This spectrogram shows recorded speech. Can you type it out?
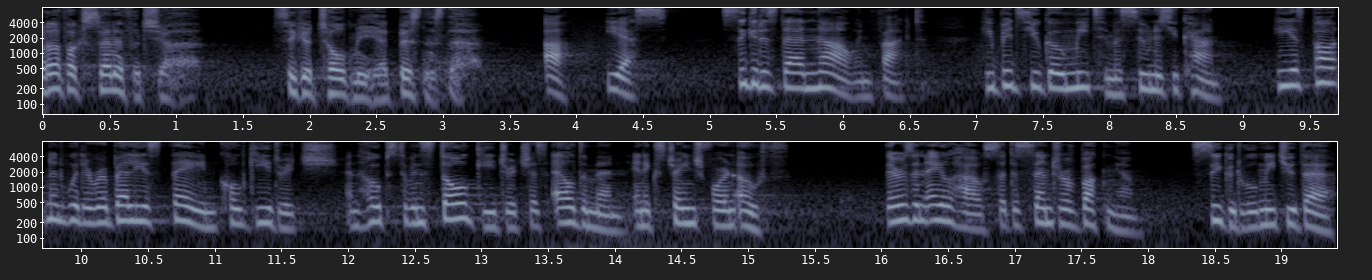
What of Oxenfordshire? Sigurd told me he had business there. Ah, yes. Sigurd is there now, in fact. He bids you go meet him as soon as you can. He has partnered with a rebellious Thane called Geadric, and hopes to install Geadric as Ealdorman in exchange for an oath. There is an alehouse at the center of Buckingham. Sigurd will meet you there.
